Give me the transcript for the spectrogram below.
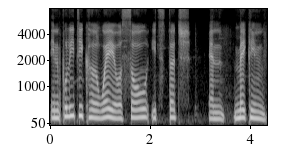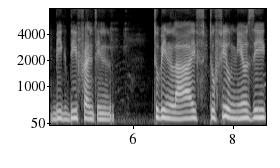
In political way also, it's touch and making big difference in to be in life, to feel music.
